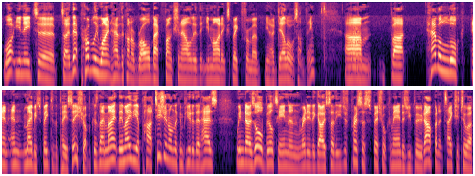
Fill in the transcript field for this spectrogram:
what you need to so that probably won't have the kind of rollback functionality that you might expect from a you know Dell or something. Um, But have a look and, and maybe speak to the PC shop because they may there may be a partition on the computer that has Windows all built in and ready to go, so that you just press a special command as you boot up and it takes you to a,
